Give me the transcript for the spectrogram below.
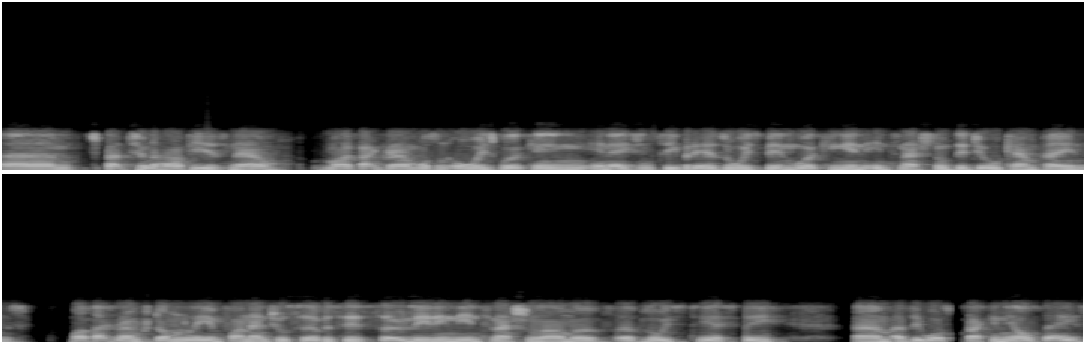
um, about two and a half years now. My background wasn't always working in agency, but it has always been working in international digital campaigns. My background predominantly in financial services, so leading the international arm of, of Lloyd's TSB um, as it was back in the old days,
